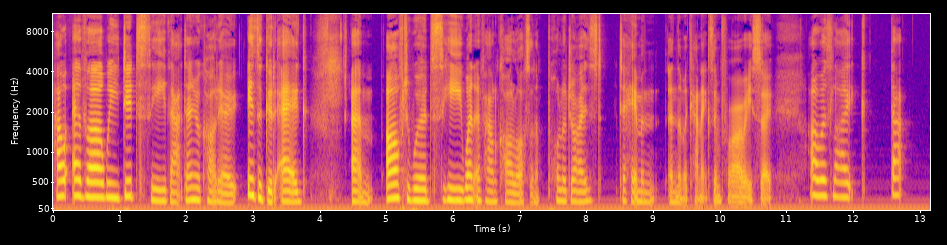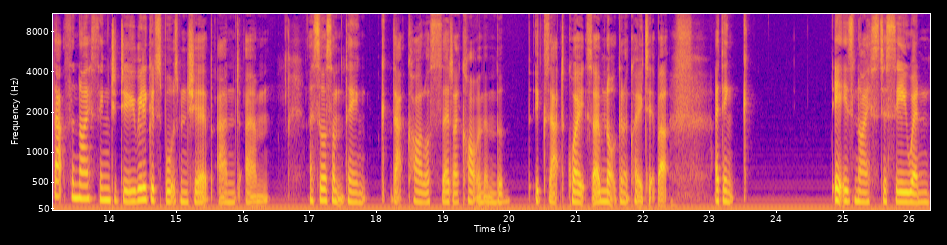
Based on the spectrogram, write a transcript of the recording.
However, we did see that Daniel Ricciardo is a good egg. Um, afterwards, he went and found Carlos and apologized to him and, and the mechanics in Ferrari. So I was like, that that's a nice thing to do. Really good sportsmanship. And um, I saw something that Carlos said. I can't remember exact quote, so I'm not going to quote it. But I think it is nice to see when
